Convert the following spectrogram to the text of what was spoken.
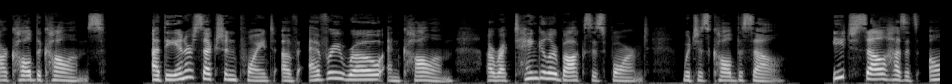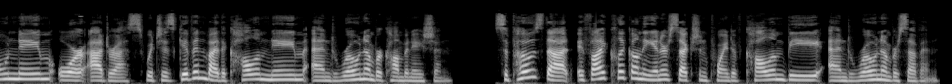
are called the columns. At the intersection point of every row and column, a rectangular box is formed, which is called the cell. Each cell has its own name or address, which is given by the column name and row number combination. Suppose that if I click on the intersection point of column B and row number 7,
